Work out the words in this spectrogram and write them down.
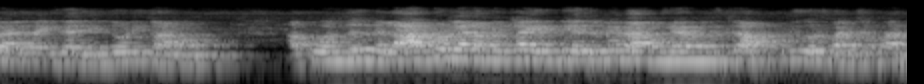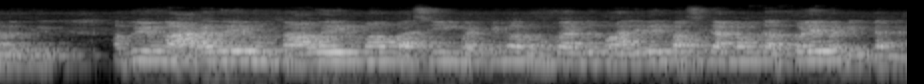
வேலை வாங்கிட்டு அது எந்தோடி காணும்? அப்போ வந்து இந்த லாக்டவுனில் நம்மளுக்குலாம் எப்படி எதுவுமே வாங்க முடியாமல் இருந்துச்சு. அப்படி ஒரு பஞ்சமாக இருந்திருக்கு. அப்போ இவங்க அறவையும் காவயிறுமா பசியும் பட்டியுமா ரொம்ப இருந்து பாதி பேர் பசி தாங்காமல் தற்கொலை பண்ணிக்கிட்டாங்க.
